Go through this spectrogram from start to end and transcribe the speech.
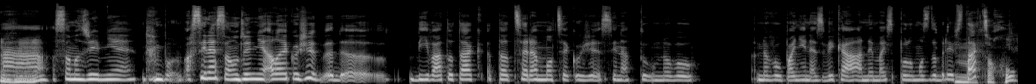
A mm-hmm. samozřejmě, nebo asi ne samozřejmě, ale jakože bývá to tak, ta dcera moc jakože si na tu novou novou paní nezvyká a nemají spolu moc dobrý vztah. Macochu?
